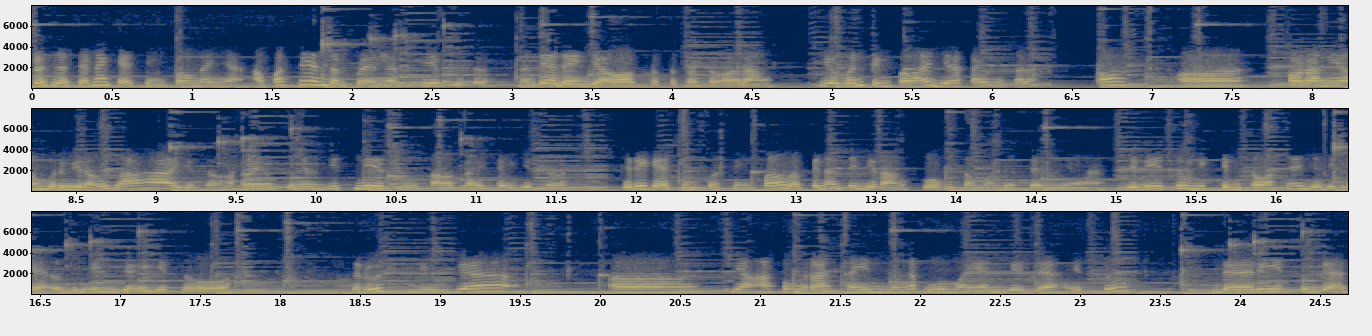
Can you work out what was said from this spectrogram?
Terus dosennya kayak simple nanya apa sih entrepreneurship? gitu. Nanti ada yang jawab satu-satu orang. Jawaban simple aja kayak misalnya oh uh, orang yang berwirausaha gitu orang yang punya bisnis misal kayak kayak gitu. Jadi kayak simple simple tapi nanti dirangkum sama dosennya. Jadi itu bikin kelasnya jadi kayak lebih enjoy gitu. Terus juga uh, yang aku ngerasain banget lumayan beda itu dari tugas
